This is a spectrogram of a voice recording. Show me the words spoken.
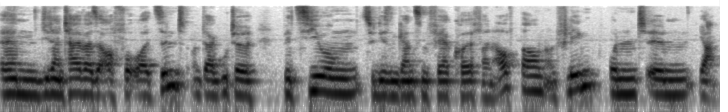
ähm, die dann teilweise auch vor Ort sind und da gute Beziehungen zu diesen ganzen Verkäufern aufbauen und pflegen. Und ähm, ja,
